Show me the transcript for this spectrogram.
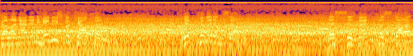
Cullinan and Hamish McAlpine did commit himself. This is meant for Sturrock.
